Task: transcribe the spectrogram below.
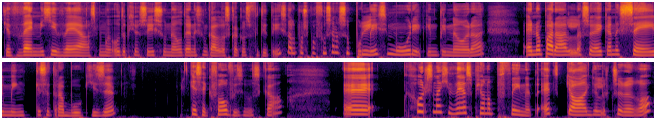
και δεν είχε ιδέα, ας πούμε, ούτε ποιος ήσουν, ούτε αν ήσουν καλός ή κακός φοιτητής, αλλά προσπαθούσε να σου πουλήσει μούρη εκείνη την ώρα, ενώ παράλληλα σου έκανε shaming και σε τραμπούκιζε και σε εκφόβιζε βασικά, ε, χωρίς να έχει ιδέα σε ποιον απευθύνεται. Έτσι και ο Άγγελος, ξέρω εγώ,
